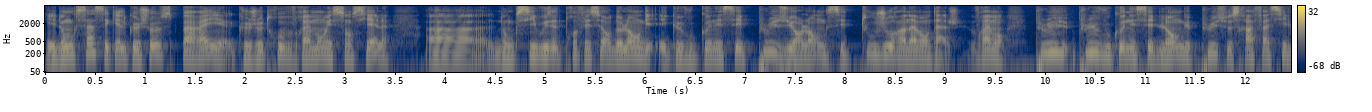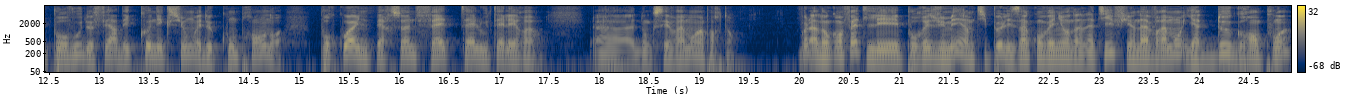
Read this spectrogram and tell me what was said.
Et donc ça, c'est quelque chose pareil que je trouve vraiment essentiel. Euh, donc si vous êtes professeur de langue et que vous connaissez plusieurs langues, c'est toujours un avantage. Vraiment, plus, plus vous connaissez de langues, plus ce sera facile pour vous de faire des connexions et de comprendre pourquoi une personne fait telle ou telle erreur. Euh, donc c'est vraiment important. Voilà, donc en fait, les, pour résumer un petit peu les inconvénients d'un natif, il y en a vraiment, il y a deux grands points.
